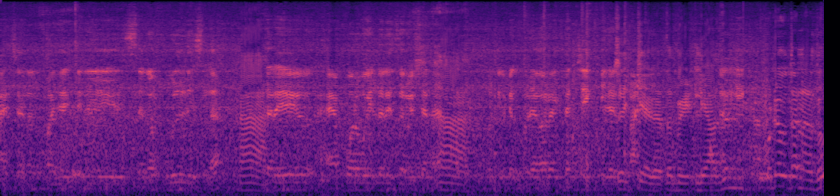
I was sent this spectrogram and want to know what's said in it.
अचानक माझ्या सगळं फुल दिसलं. हा. तर ॲपवर वगैरे रिझर्वेशन हा. तिकडे गोरेगावला एकदा चेक केलं चेक केलं तर भेटली. अजून कुठे उतरणार तू?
